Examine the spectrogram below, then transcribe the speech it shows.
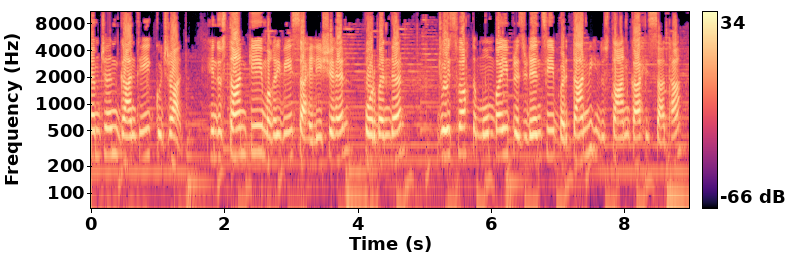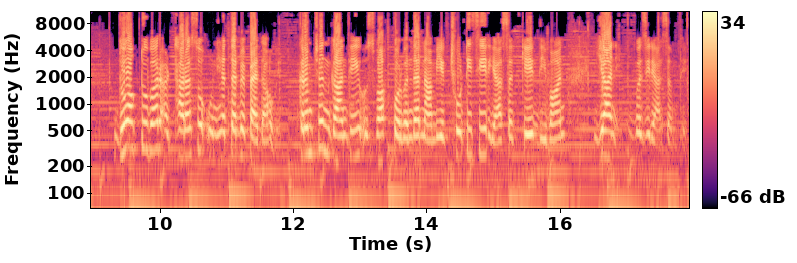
करमचंद गांधी गुजरात, हिंदुस्तान के मगरबी साहिली शहर, पोरबंदर, जो इस वक्त मुंबई प्रेसिडेंसी बरतानवी हिंदुस्तान का हिस्सा था 2 अक्टूबर अठारह सौ उनहत्तर में पैदा हुए। करमचंद गांधी उस वक्त पोरबंदर नामी एक छोटी सी रियासत के दीवान, यानी वज़ीर आज़म थे।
